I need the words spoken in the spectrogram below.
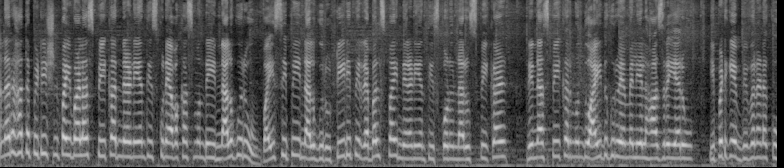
అనర్హత పిటిషన్పై ఇవాళ స్పీకర్ నిర్ణయం తీసుకునే అవకాశం ఉంది. నలుగురు వైసీపీ నలుగురు టీడీపీ రెబల్స్పై నిర్ణయం తీసుకోనున్నారు స్పీకర్. నిన్న స్పీకర్ ముందు ఐదుగురు ఎమ్మెల్యేలు హాజరయ్యారు. ఇప్పటికే వివరణకు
